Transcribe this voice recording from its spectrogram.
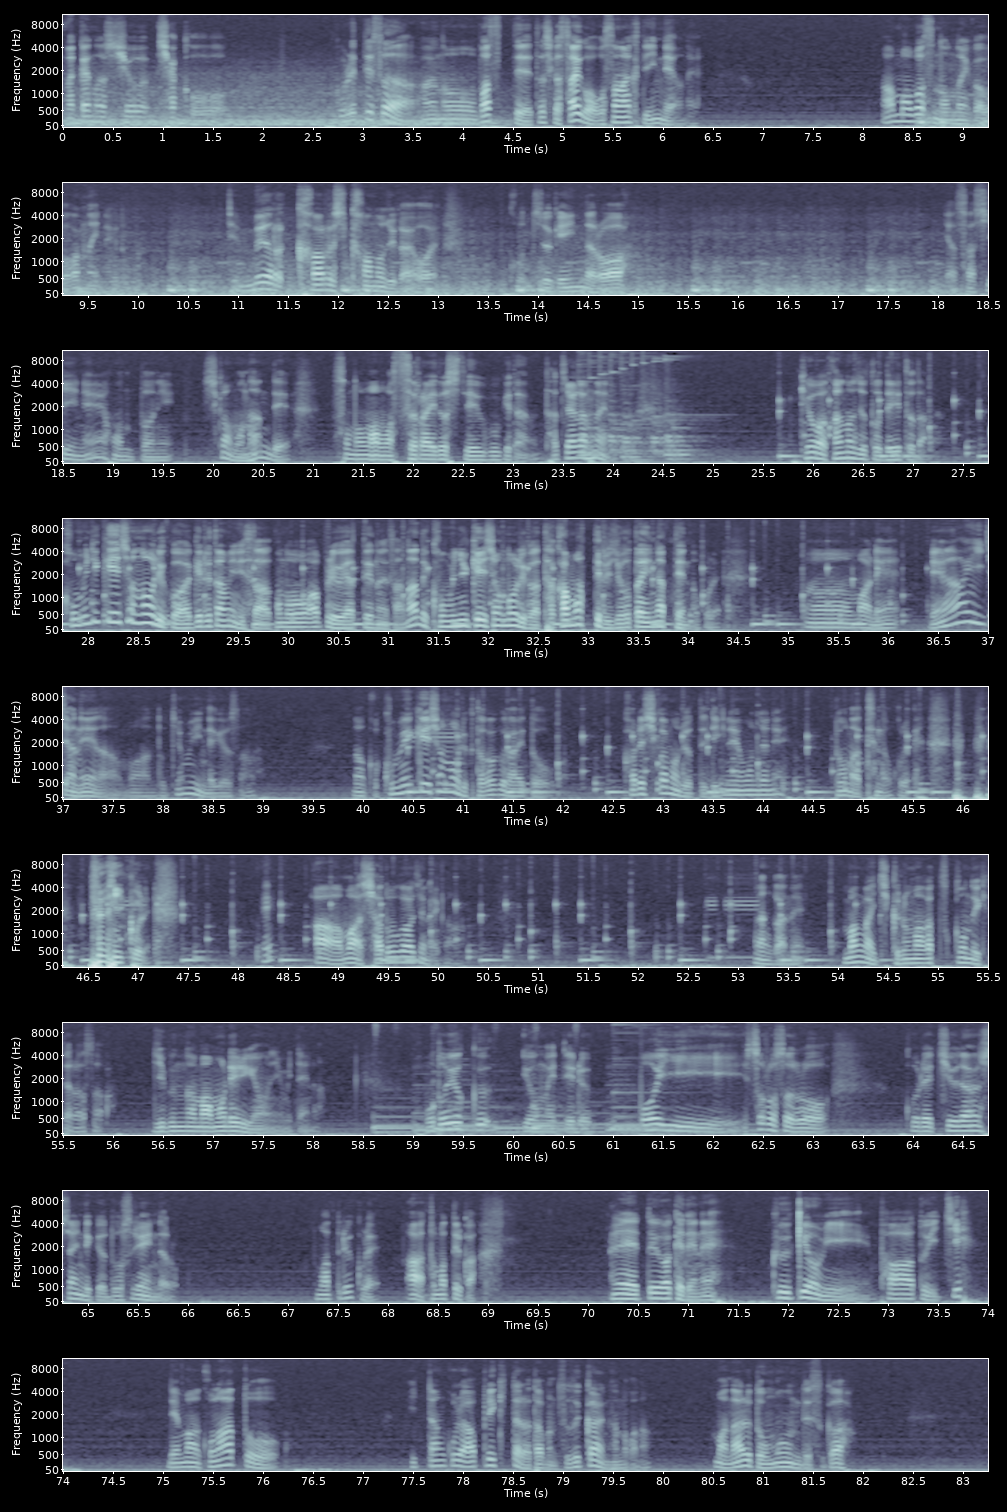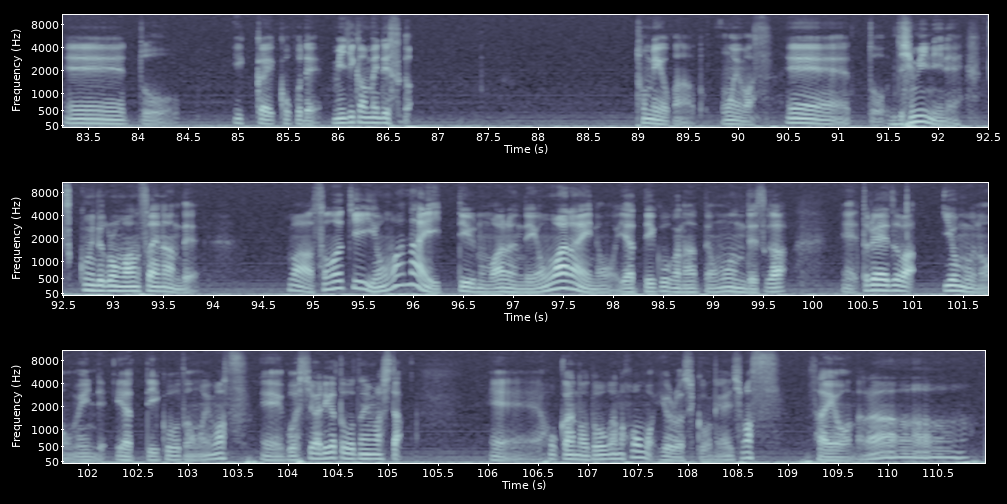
中野車車庫。これってさ、あの、バスって確か最後は押さなくていいんだよね。あんまバス乗んないかわかんないんだけど。てめえら彼氏彼女かよ、おい。こっちどけいいんだろ。優しいね、本当に。しかもなんで、そのままスライドして動けたの？立ち上がんないの？今日は彼女とデートだ。コミュニケーション能力を上げるためにさ、このアプリをやってるのにさ、なんでコミュニケーション能力が高まってる状態になってんのこれ？うーん、まあ恋、恋愛じゃねえな。まあ、どっちでもいいんだけどさ。なんかコミュニケーション能力高くないと、彼氏彼女ってできないもんじゃね？どうなってんのこれ。何これ？え？ああ、まあ、シャドウ側じゃないかな。なんかね、万が一車が突っ込んできたらさ、自分が守れるようにみたいな。程よく読めてるっぽい。そろそろ、これ中断したいんだけど、どうすりゃいいんだろう。止まってる？これ。あ、止まってるか。えー、というわけでね、空気読みパート1。で、まあ、この後、一旦これアプリ切ったら多分続きからになるのかなまあ、なると思うんですが、えー、っと、一回ここで短めですが、止めようかなと思います。えー、っと、地味にね、突っ込みどころ満載なんで、まあ、そのうち読まないっていうのもあるんで、読まないのをやっていこうかなって思うんですが、えー、とりあえずは読むのをメインでやっていこうと思います。えー、ご視聴ありがとうございました。えー、他の動画の方もよろしくお願いします。さようなら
